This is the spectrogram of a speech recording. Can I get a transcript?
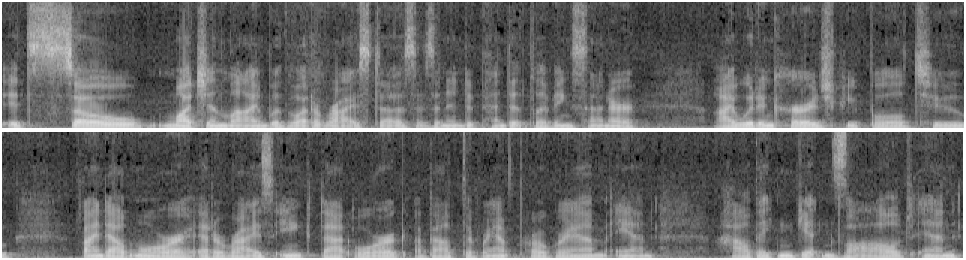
it's so much in line with what Arise does as an independent living center. I would encourage people to find out more at ariseinc.org about the ramp program and how they can get involved. And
